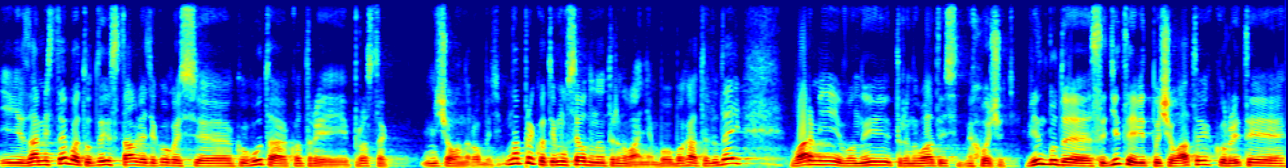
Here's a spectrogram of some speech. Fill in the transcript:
і замість тебе туди ставлять якогось е, когута, котрий просто нічого не робить. Наприклад, йому все одно на тренування, бо багато людей в армії вони тренуватись не хочуть. Він буде сидіти, відпочивати, курити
